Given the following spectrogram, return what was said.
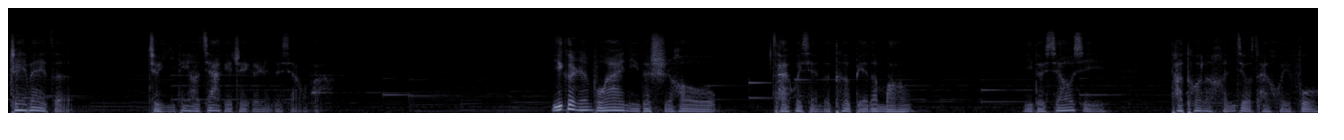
这辈子就一定要嫁给这个人的想法。一个人不爱你的时候，才会显得特别的忙。你的消息，他拖了很久才回复，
